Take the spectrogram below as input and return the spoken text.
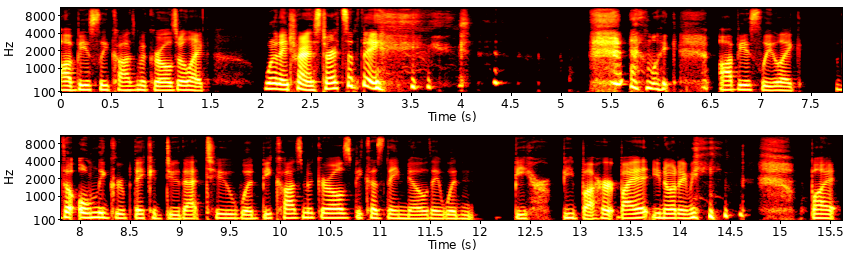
obviously Cosmic Girls are like, what are they trying to start something? and like obviously like the only group they could do that to would be Cosmic Girls because they know they wouldn't be be butthurt by it. You know what I mean? but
